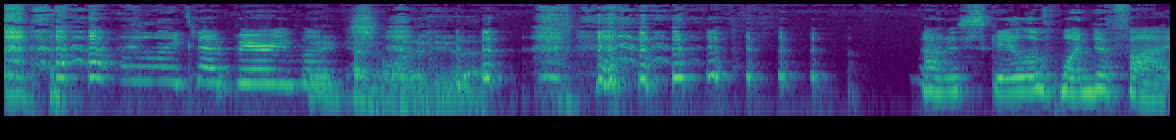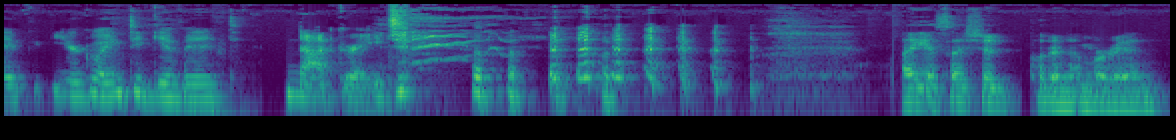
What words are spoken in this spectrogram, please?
I like that very much. I kind of want to do that. On a scale of one to five, you're going to give it not great. I guess I should put a number in.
